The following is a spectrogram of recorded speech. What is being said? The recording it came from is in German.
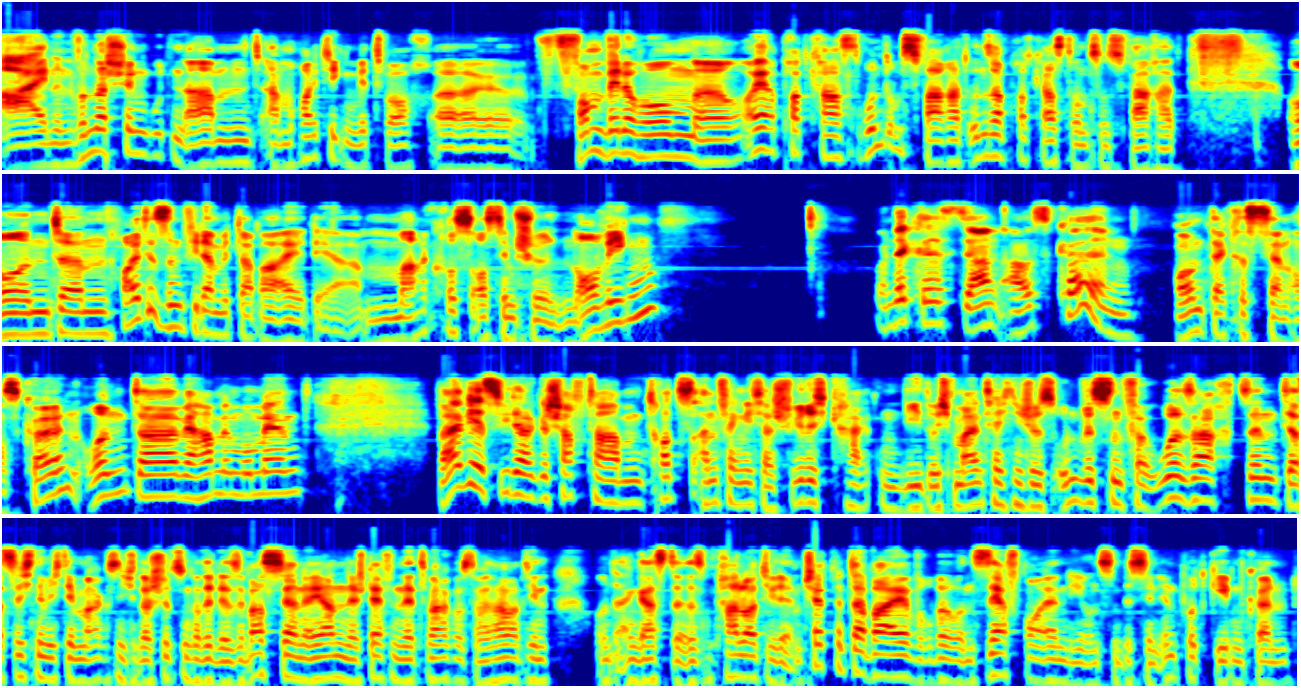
Einen wunderschönen guten Abend am heutigen Mittwoch äh, vom Welle Home, äh, euer Podcast rund ums Fahrrad, unser Podcast rund ums Fahrrad. Und ähm, heute sind wieder mit dabei der Markus aus dem schönen Norwegen. Und der Christian aus Köln. Und der Christian aus Köln. Und äh, wir haben im Moment weil wir es wieder geschafft haben, trotz anfänglicher Schwierigkeiten, die durch mein technisches Unwissen verursacht sind, dass ich nämlich den Markus nicht unterstützen konnte, der Sebastian, der Jan, der Steffen, der Markus, der Martin und ein Gast, da sind ein paar Leute wieder im Chat mit dabei, worüber wir uns sehr freuen, die uns ein bisschen Input geben können.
